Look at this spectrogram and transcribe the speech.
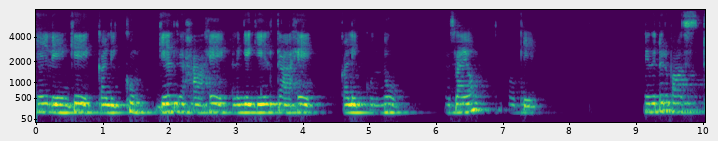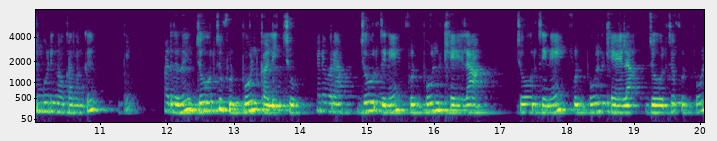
ഖേലേങ്കെ കളിക്കും. അല്ലെങ്കിൽ കളിക്കുന്നു. മനസ്സിലായോ? ഓക്കെ ഇതിന്റെ ഒരു പാസ്റ്റും കൂടി നോക്കാം നമുക്ക്. അടുത്തത് ജോർജ് ഫുട്ബോൾ കളിച്ചു. എങ്ങനെ പറയാം. ജോർജിനെ ഫുട്ബോൾ ഖേല. ജോർജിനെ ഫുട്ബോൾ ഖേല. ജോർജ് ഫുട്ബോൾ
